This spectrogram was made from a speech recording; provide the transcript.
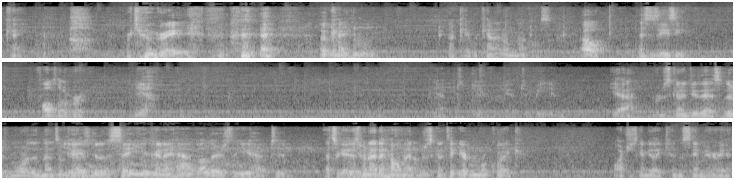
Okay. We're doing great. okay. Mhm. Okay, we're counting on Knuckles. Oh, this is easy. Falls over. Yeah. You have to do. You have to beat him. Yeah, we're just gonna do this. If there's more than that's okay. Yeah, I was we'll- gonna say you're gonna have others that you have to. That's okay. This one had a helmet. I'm just gonna take care of him real quick. Watch, it's gonna be like two in the same area.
